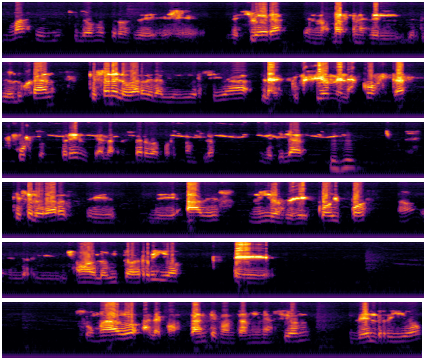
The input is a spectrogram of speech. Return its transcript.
más de 10 kilómetros de, flora en los márgenes del, río Luján, que son el hogar de la biodiversidad, la destrucción de las costas, justo frente a la reserva, por ejemplo, de Pilar, que es el hogar eh, de aves, nidos de coipos, el, llamado lobito de río, eh, sumado a la constante contaminación del río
